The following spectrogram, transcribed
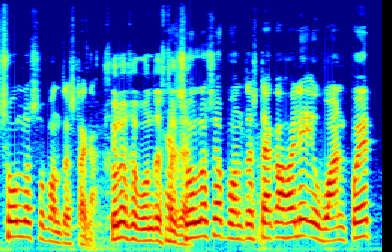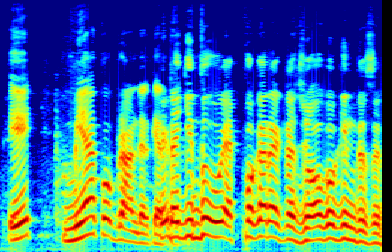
ষোলোশো পঞ্চাশ টাকা। ষোলোশো পঞ্চাশ টাকা। ষোলোশো পঞ্চাশ টাকা হলে ওয়ান পয়েন্ট এইট মিয়াকো ব্র্যান্ডের ক্যাটলি। এটা কিন্তু এক প্রকার একটা জগও কিনতেছেন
